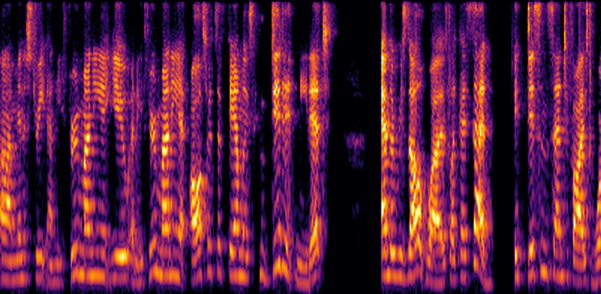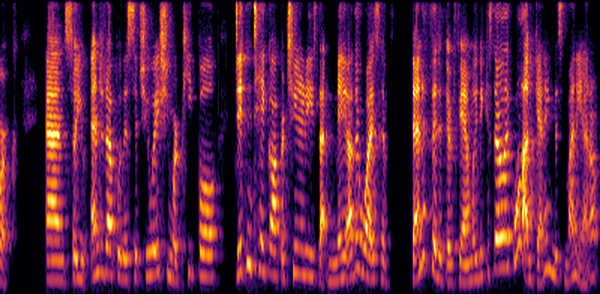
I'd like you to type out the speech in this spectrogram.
uh, ministry and he threw money at you and he threw money at all sorts of families who didn't need it. And the result was, like I said, it disincentivized work. And so you ended up with a situation where people didn't take opportunities that may otherwise have benefited their family because they're like, well, I'm getting this money. I don't,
